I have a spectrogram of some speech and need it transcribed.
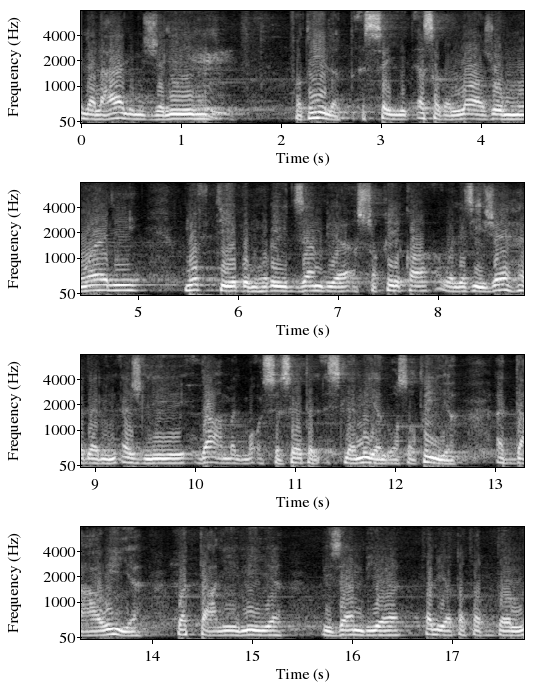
إلى العالم الجليل فضيلة السيد أسد الله جموالي مفتي جمهورية زامبيا الشقيقة والذي جاهد من أجل دعم المؤسسات الإسلامية الوسطية الدعوية والتعليمية بزامبيا فليتفضل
